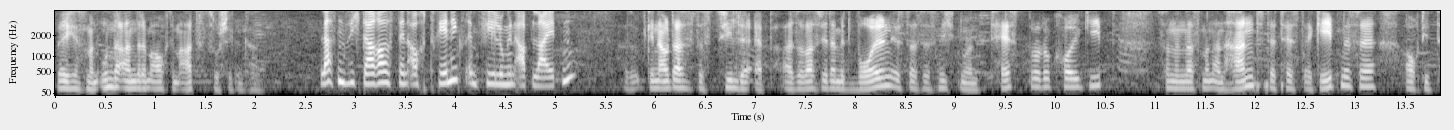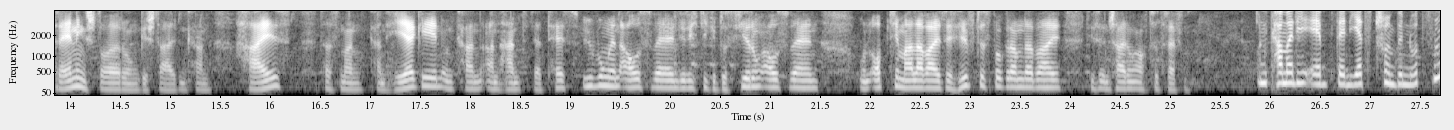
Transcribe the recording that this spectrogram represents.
welches man unter anderem auch dem Arzt zuschicken kann. Lassen sich daraus denn auch Trainingsempfehlungen ableiten? Also genau das ist das Ziel der App. Also was wir damit wollen, ist, dass es nicht nur ein Testprotokoll gibt, sondern dass man anhand der Testergebnisse auch die Trainingssteuerung gestalten kann. Heißt, dass man kann hergehen und kann anhand der Testübungen auswählen, die richtige Dosierung auswählen und optimalerweise hilft das Programm dabei, diese Entscheidung auch zu treffen. Und kann man die App denn jetzt schon benutzen?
